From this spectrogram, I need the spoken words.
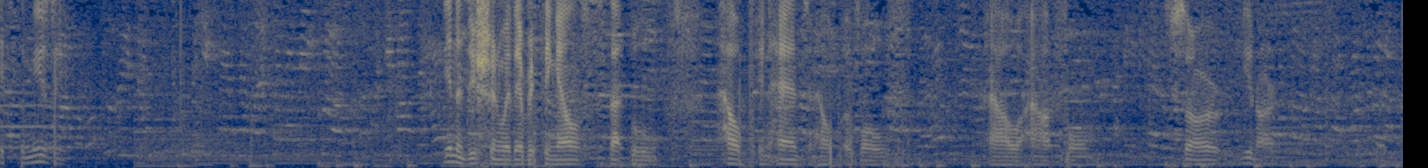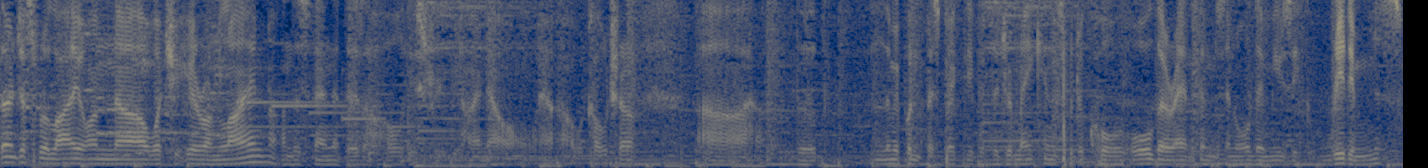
it's the music. In addition, with everything else that will help enhance and help evolve our art form. So, you know, don't just rely on uh, what you hear online. Understand that there's a whole history behind our our, culture. Uh, the let me put in perspective: if the Jamaicans were to call all their anthems and all their music rhythms,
